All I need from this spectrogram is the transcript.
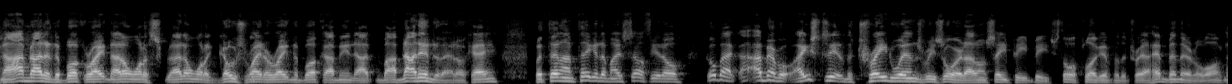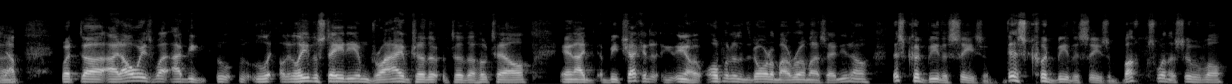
Now I'm not in the book writing. I don't want to. I don't want a ghostwriter writing a book. I mean, I, am not into that. Okay. But then I'm thinking to myself, you know, go back. I remember I used to see at the Tradewinds Resort out on St. Pete Beach. Throw a plug in for the trade. I haven't been there in a long time. Yep. But uh, I'd always I'd be leave the stadium, drive to the to the hotel, and I'd be checking. You know, opening the door to my room. And I said, you know, this could be the season. This could be the season. Bucks win the Super Bowl,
